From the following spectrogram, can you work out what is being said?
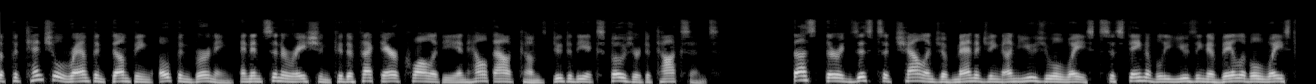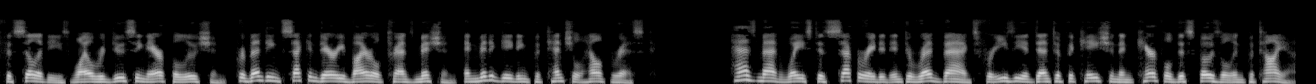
The potential rampant dumping, open burning, and incineration could affect air quality and health outcomes due to the exposure to toxins. Thus, there exists a challenge of managing unusual waste sustainably using available waste facilities while reducing air pollution, preventing secondary viral transmission, and mitigating potential health risk. Hazmat waste is separated into red bags for easy identification and careful disposal in Pattaya.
